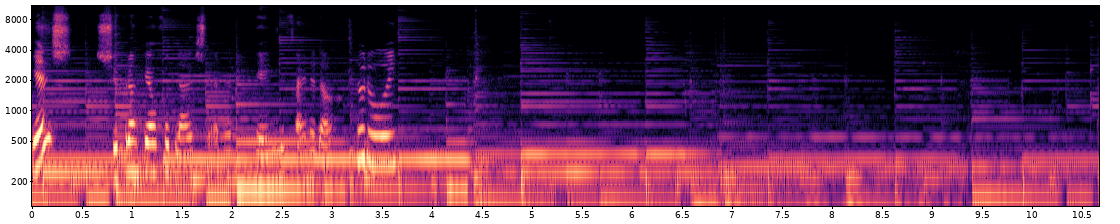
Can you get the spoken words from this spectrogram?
Yes? Super dankjewel voor het luisteren en een fijne dag. Doei doei!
